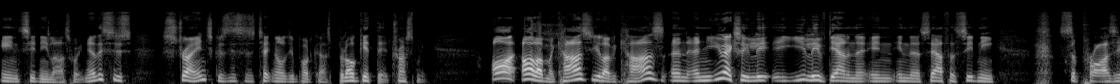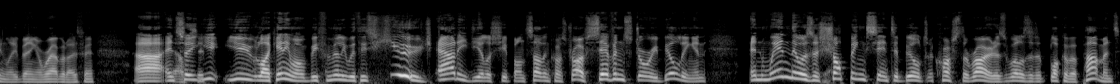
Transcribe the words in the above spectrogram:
in Sydney last week. Now, this is strange because this is a technology podcast, but I'll get there. Trust me. I, I love my cars. You love your cars, and, and you actually li- you live down in the in, in the south of Sydney. Surprisingly, being a Rabbitohs fan, uh, and so you, you like anyone would be familiar with this huge Audi dealership on Southern Cross Drive, seven story building, and and when there was a shopping centre built across the road as well as a block of apartments,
